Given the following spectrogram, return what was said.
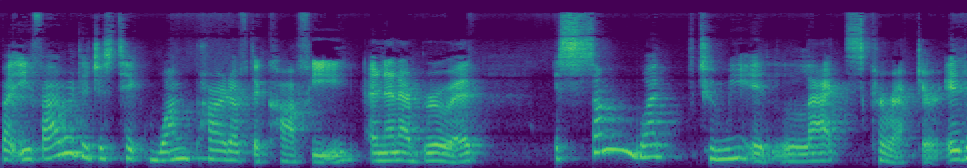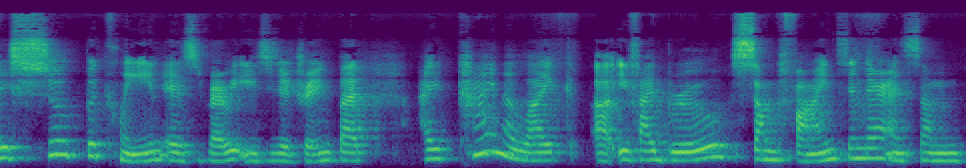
but if i were to just take one part of the coffee and then i brew it it's somewhat to me it lacks character it is super clean it's very easy to drink but i kind of like uh, if i brew some fines in there and some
